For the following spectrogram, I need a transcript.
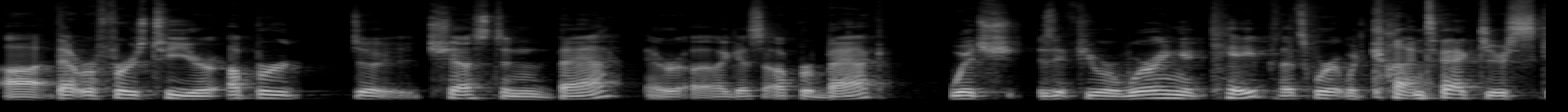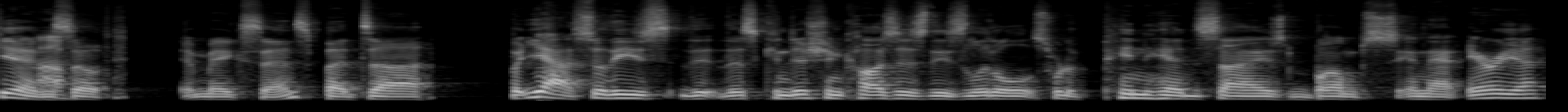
uh, that refers to your upper uh, chest and back, or uh, I guess upper back. Which is if you were wearing a cape, that's where it would contact your skin. Oh. So it makes sense. But uh, but yeah, so these th- this condition causes these little sort of pinhead-sized bumps in that area.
